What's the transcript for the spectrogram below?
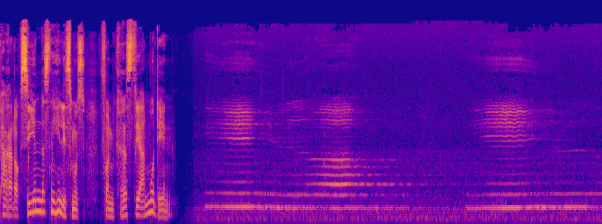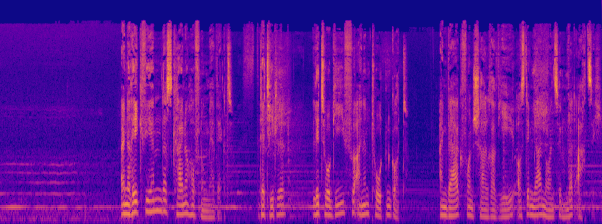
Paradoxien des Nihilismus von Christian Moden. Ein Requiem, das keine Hoffnung mehr weckt. Der Titel Liturgie für einen toten Gott. Ein Werk von Charles Ravier aus dem Jahr 1980.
